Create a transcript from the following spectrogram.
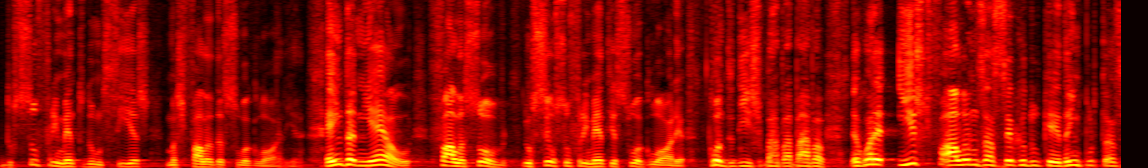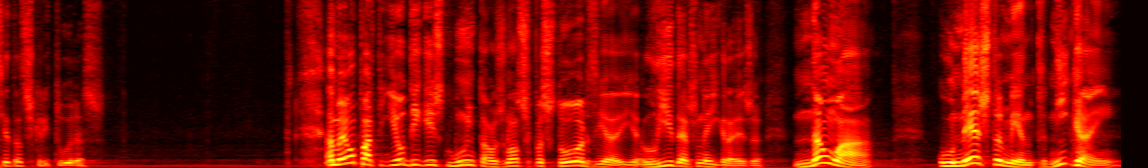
do sofrimento do Messias, mas fala da sua glória. Em Daniel, fala sobre o seu sofrimento e a sua glória. Quando diz, bah, bah, bah, bah. agora isto fala-nos acerca do quê? Da importância das Escrituras. A maior parte, e eu digo isto muito aos nossos pastores e a, e a líderes na igreja, não há, honestamente, ninguém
